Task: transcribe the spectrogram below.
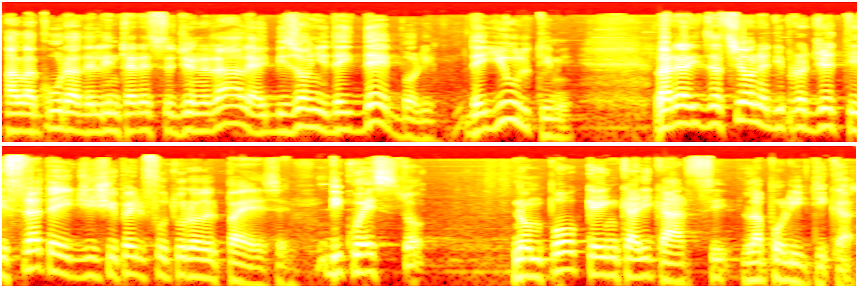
alla cura dell'interesse generale, ai bisogni dei deboli, degli ultimi, la realizzazione di progetti strategici per il futuro del Paese. Di questo non può che incaricarsi la politica,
